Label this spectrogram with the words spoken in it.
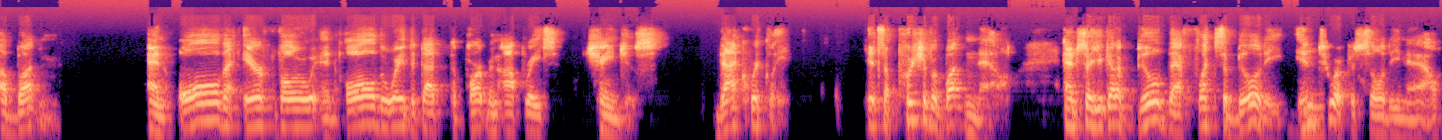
a button and all the airflow and all the way that that department operates changes that quickly. It's a push of a button now. And so you got to build that flexibility into a facility now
